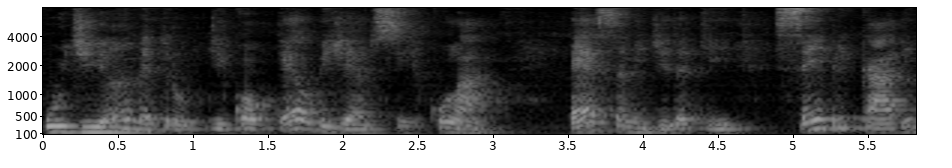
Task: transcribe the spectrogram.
o diâmetro de qualquer objeto circular, essa medida aqui, sempre cabe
